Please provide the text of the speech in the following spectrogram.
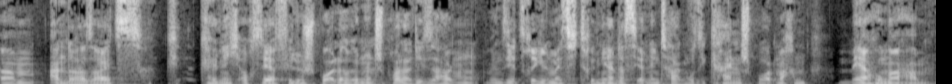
Ähm, andererseits kenne ich auch sehr viele Sportlerinnen und Sportler, die sagen, wenn sie jetzt regelmäßig trainieren, dass sie an den Tagen, wo sie keinen Sport machen, mehr Hunger haben.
